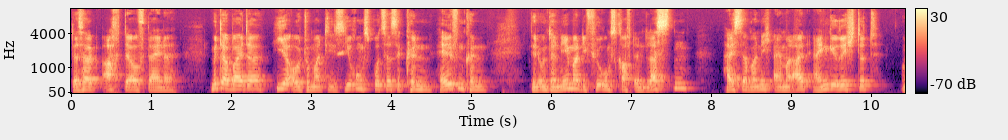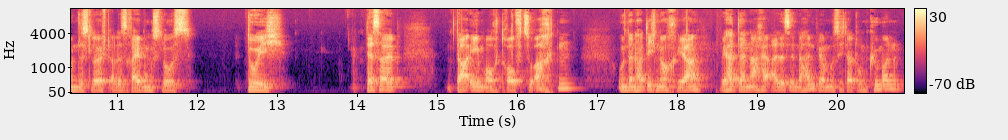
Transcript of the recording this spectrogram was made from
Deshalb achte auf deine Mitarbeiter. Hier Automatisierungsprozesse können helfen, können den Unternehmer, die Führungskraft entlasten, heißt aber nicht einmal eingerichtet und es läuft alles reibungslos durch. Deshalb da eben auch drauf zu achten. Und dann hatte ich noch, ja, wer hat dann nachher alles in der Hand, wer muss sich darum kümmern,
